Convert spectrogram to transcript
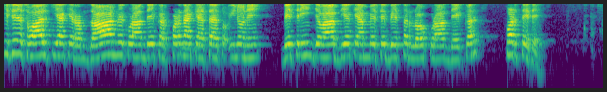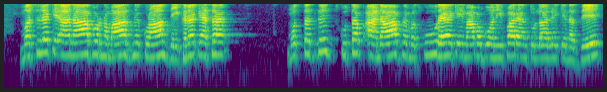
کسی نے سوال کیا کہ رمضان میں قرآن دیکھ کر پڑھنا کیسا ہے تو انہوں نے بہترین جواب دیا کہ ہم میں سے بہتر لوگ قرآن دیکھ کر پڑھتے تھے۔ مسئلہ کے آناف اور نماز میں قرآن دیکھنا کیسا ہے؟ متعدد کتب آناف میں مذکور ہے کہ امام ابو حنیفہ رحمۃ اللہ علیہ کے نزدیک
